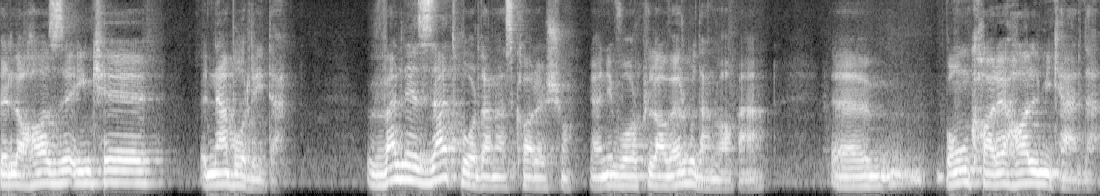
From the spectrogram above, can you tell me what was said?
به لحاظ اینکه نبریدن. و لذت بردن از کارشون. یعنی ورک لاور بودن واقعا. با اون کاره حال می‌کردن.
